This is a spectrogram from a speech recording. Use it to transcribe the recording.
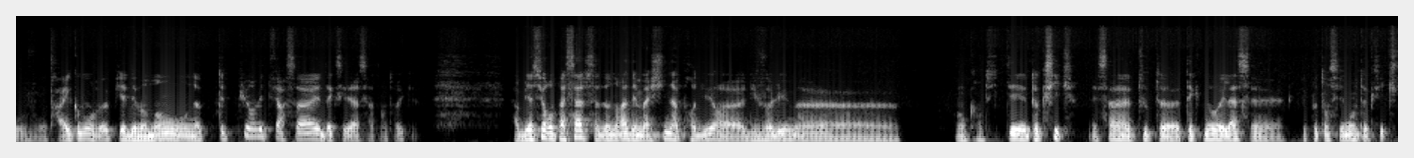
on, travaille comme on veut. Puis il y a des moments où on a peut-être plus envie de faire ça et d'accélérer certains trucs. Alors bien sûr, au passage, ça donnera des machines à produire du volume en quantité toxique. Et ça, toute euh, techno, hélas, est potentiellement toxique.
